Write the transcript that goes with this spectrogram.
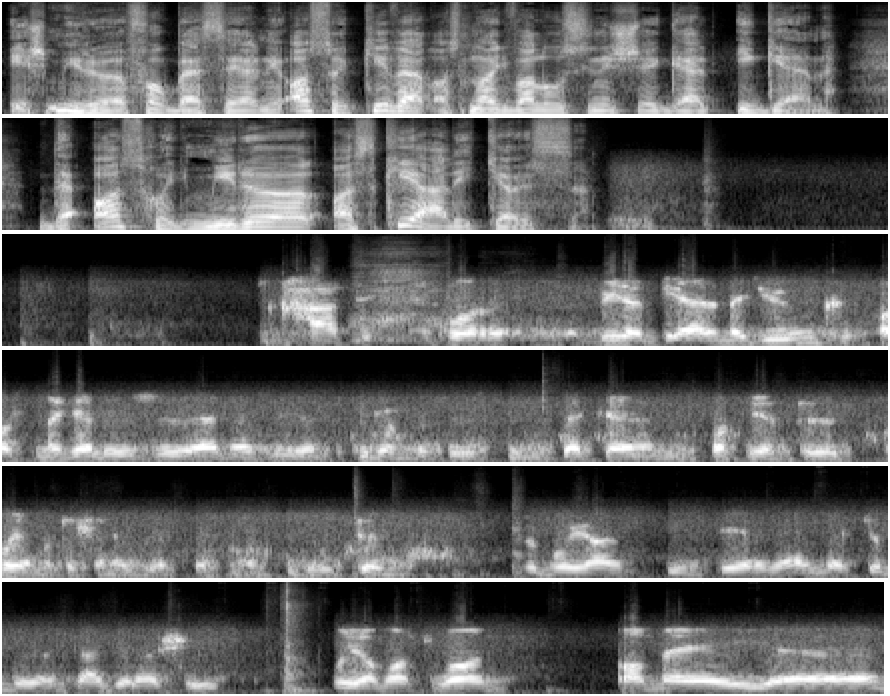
és miről fog beszélni? Az, hogy kivel, az nagy valószínűséggel igen. De az, hogy miről, az kiállítja össze. Hát, mire mi elmegyünk, azt megelőzően ezért különböző szinteken szakértők folyamatosan egyeztetnek, több több olyan szintér van, vagy több olyan tárgyalási folyamat van, amely, eh,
